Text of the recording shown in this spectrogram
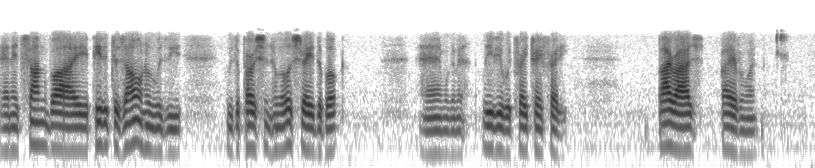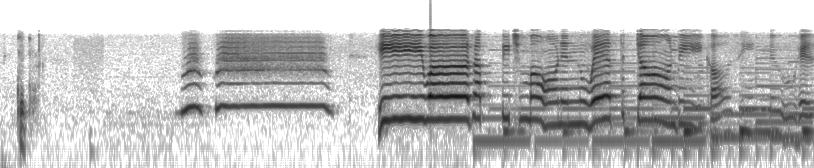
and it's sung by Peter Tazzone, who was the who was the person who illustrated the book. And we're going to leave you with Freight Train Freddy. Bye, Raz. Bye, everyone. Take care. He was up each morning with the dawn because he knew his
